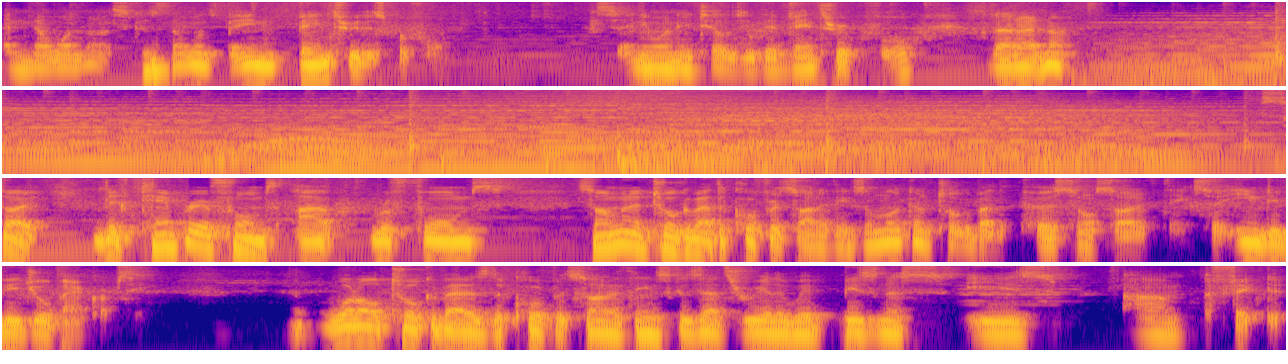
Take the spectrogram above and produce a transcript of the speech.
and no one knows because no one's been been through this before. So anyone who tells you they've been through it before, they don't know. So the temporary reforms are reforms. So I'm going to talk about the corporate side of things. I'm not going to talk about the personal side of things. So individual bankruptcy. What I'll talk about is the corporate side of things because that's really where business is um, affected.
